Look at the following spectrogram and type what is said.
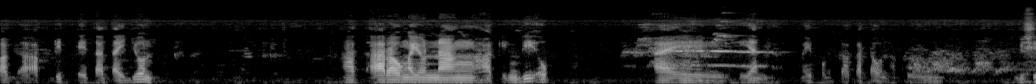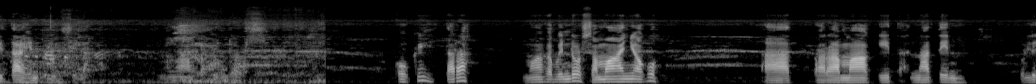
pag-update kay Tatay John. At araw ngayon ng aking diop ay yan, may pagkakataon akong bisitahin ulit sila mga kabindors. Okay, tara mga kabindors, samahan nyo ako. At para makita natin uli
